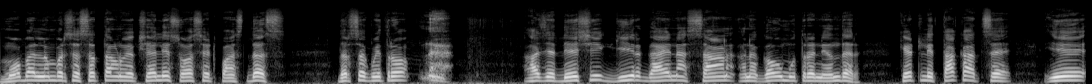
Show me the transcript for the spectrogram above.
મોબાઈલ નંબર છે સત્તાણું એક ચાલીસ ચોસઠ પાંચ દસ. દર્શક મિત્રો, આજે દેશી ગીર ગાયના સાણ અને ગૌમૂત્રની અંદર કેટલી તાકાત છે એ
